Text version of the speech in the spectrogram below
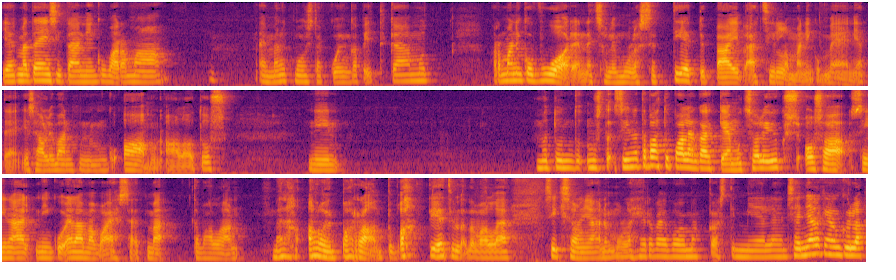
Ja mä tein sitä niinku varmaan, en mä nyt muista kuinka pitkään, mutta varmaan niinku vuoden, että se oli mulle se tietty päivä, että silloin mä niinku meen ja teen. Ja se oli vain niinku aamun aloitus. Niin Mä tuntu, musta, siinä tapahtui paljon kaikkea, mutta se oli yksi osa siinä niin kuin elämänvaiheessa, että mä tavallaan mä aloin parantua tietyllä tavalla ja siksi se on jäänyt mulle hirveän voimakkaasti mieleen. Sen jälkeen on kyllä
